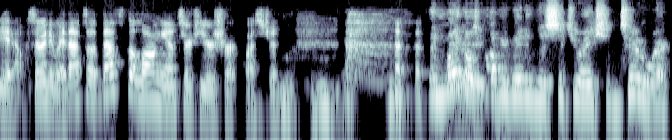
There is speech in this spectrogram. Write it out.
you know so anyway that's a that's the long answer to your short question. And michael's probably been in this situation too where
